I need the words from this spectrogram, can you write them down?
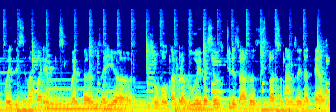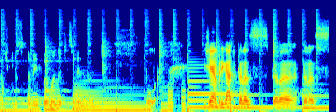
depois de sei lá 40, 50 anos aí, ó, eles vão voltar para a Lua e vai ser utilizado as espaçonaves aí da Tesla. Acho que isso também foi uma notícia relevante. Boa. Jean, obrigado pelas, pela, pelas,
